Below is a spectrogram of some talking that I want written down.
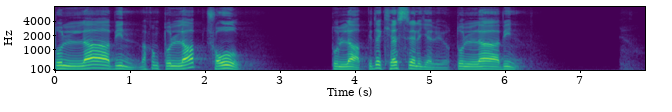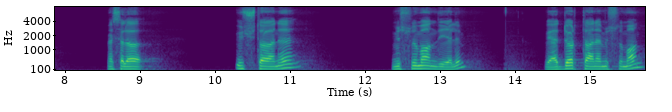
tullabin. Bakın tullab çoğul. Tullab. Bir de kesreli geliyor. Tullabin. Mesela üç tane Müslüman diyelim veya dört tane Müslüman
